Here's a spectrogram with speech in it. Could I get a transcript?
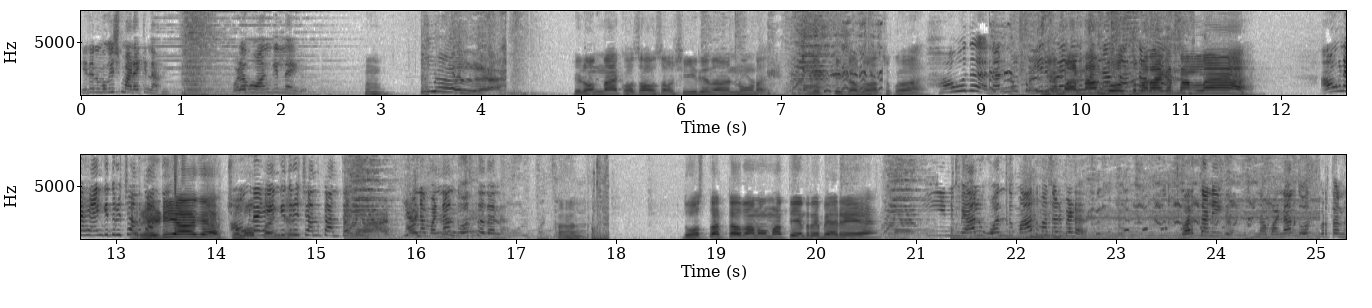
ಇದನ್ನ ಮುಗಿಸ್ ಮಾಡಕಿನ. ಒಳಗ್ ಹೋಗಂಗಿಲ್ಲ ಈಗ. ಇನ್ನೊಂದ್ ನಾಲ್ಕು ಹೊಸ ಹೊಸ ಸೀರೆ ಅದಾವ ನೋಡ. ಲಿಪ್ಟಿಕ್ ಅದು ಹಚ್ಕೋ. ಹೌದ ನನ್ನ ನಿಮ್ಮ ಅಣ್ಣನ ದೋಸ್ತ್ ಬರಾಕತ್ತಾನಲ್ಲ. ಅವ್ನ ರೆಡಿ ಆಗ ಚಲೋ ತಂಗಿ. ಹೆಂಗಿದ್ರು ಚಂದ ಕಾಣ್ತಾನೆ. ಅವ ನಮ್ಮ ಅಣ್ಣನ ದೋಸ್ತ ಅದಾನ. ದೋಸ್ತ್ ಅಟ್ಟ ಅದಾನು ಮತ್ತೇನ್ರಿ ಬ್ಯಾರೆ? ಇನ್ ಮ್ಯಾಲ ಒಂದ್ ಮಾತು ಮಾತಾಡ್ಬೇಡ. ಬರ್ತಾನ ಈಗ. ನಮ್ಮ ಅಣ್ಣನ ದೋಸ್ತ್ ಬರ್ತಾನ.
